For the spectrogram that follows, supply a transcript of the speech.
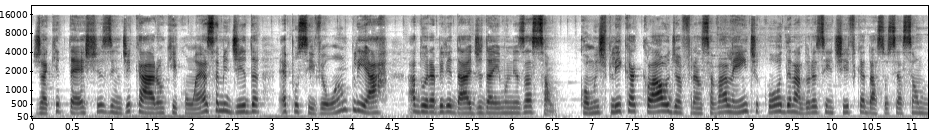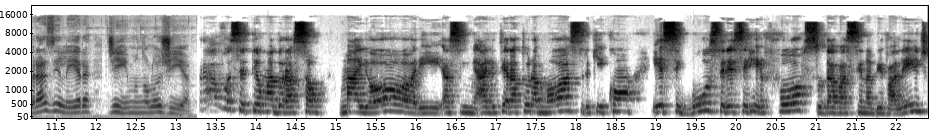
já que testes indicaram que com essa medida é possível ampliar a durabilidade da imunização como explica Cláudia França Valente, coordenadora científica da Associação Brasileira de Imunologia. Para você ter uma duração maior e assim a literatura mostra que com esse booster, esse reforço da vacina bivalente,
